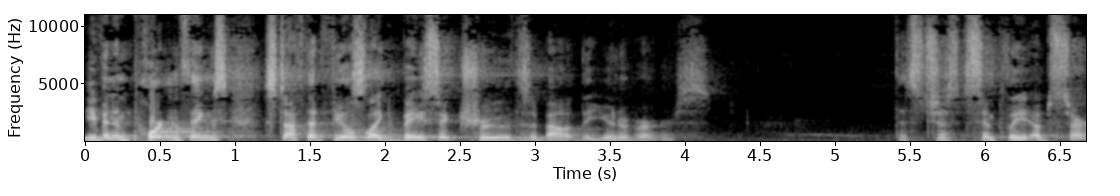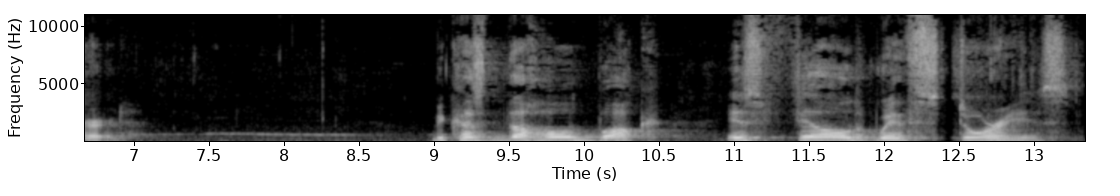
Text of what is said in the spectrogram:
even important things, stuff that feels like basic truths about the universe, that's just simply absurd. Because the whole book is filled with stories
